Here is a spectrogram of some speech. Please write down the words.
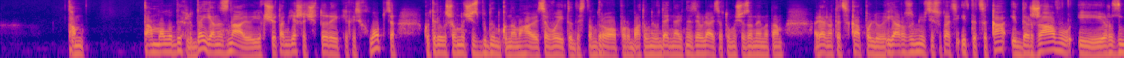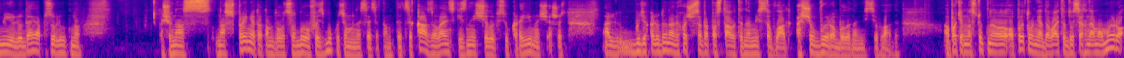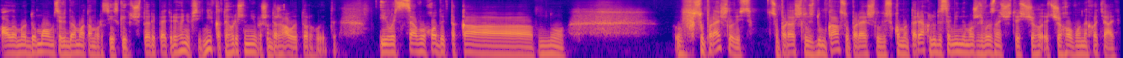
Там, там молодих людей, я не знаю, якщо там є ще чотири якихось хлопця, котрі лише вночі з будинку намагаються вийти, десь там дрова порубати, вони вдень навіть не з'являються, тому що за ними там реально ТЦК полює. Я розумію в цій ситуації і ТЦК, і державу, і розумію людей абсолютно. Що в нас, нас прийнято там особливо Фейсбуку цьому несеться там ТЦК, Зеленський знищили всю країну, ще щось. А будь-яка людина не хоче себе поставити на місце влади. А що ви робили на місці влади? А потім наступне опитування: давайте досягнемо миру, але ми домовимося, віддамо там російських 4-5 регіонів. Всі ні, категорично ні, ви що державою торгуєте. І ось це виходить така, ну. Суперечливість, суперечливість в думках, суперечливість в коментарях. Люди самі не можуть визначити, чого, чого вони хочуть.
